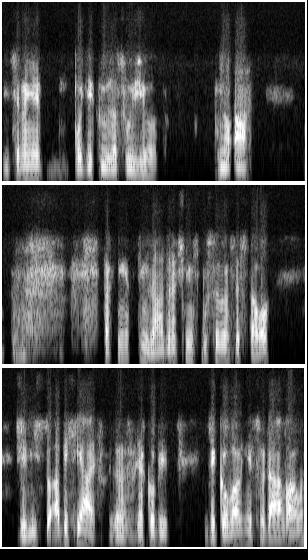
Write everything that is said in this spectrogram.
víceméně poděkuju za svůj život. No a tak tím zázračným způsobem se stalo, že místo, abych já eh, jakoby děkoval, něco dával,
